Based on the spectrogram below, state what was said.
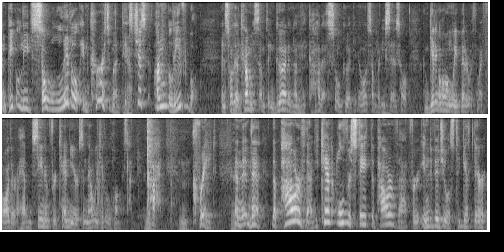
And people need so little encouragement. Yeah. It's just unbelievable. And so they'll mm. tell me something good, and I mm. think, oh, that's so good. You know, somebody mm. says, oh, I'm getting along way better with my father. I hadn't seen him for 10 years, and now we get along. It's like, God, great. Yeah. And the, the, the power of that, you can't overstate the power of that for individuals to get their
